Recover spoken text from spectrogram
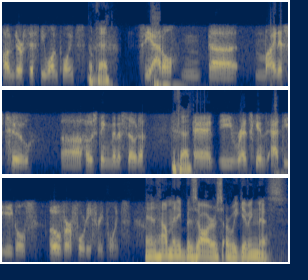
under 51 points. Okay. Seattle uh, minus two, uh, hosting Minnesota, Okay. and the Redskins at the Eagles over 43 points. And how many bazaars are we giving this?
